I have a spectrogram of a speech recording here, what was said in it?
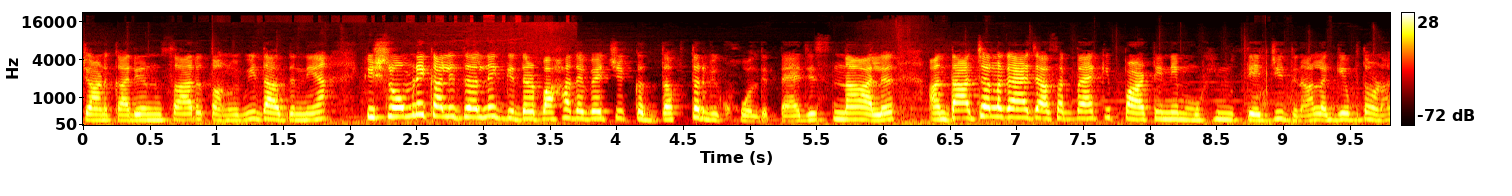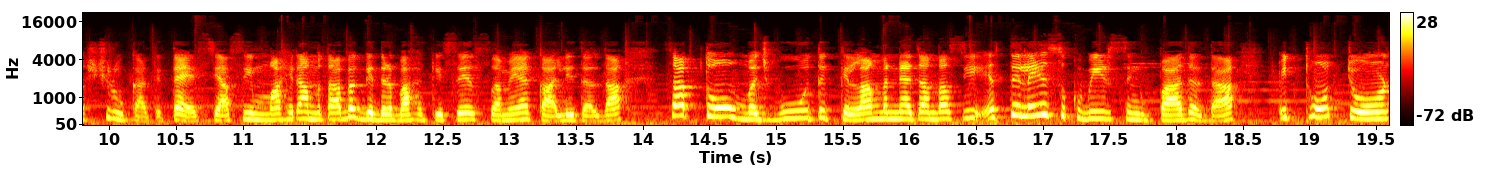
ਜਾਣਕਾਰੀ ਅਨੁਸਾਰ ਤੁਹਾਨੂੰ ਵੀ ਦੱਸ ਦਿੰਦੇ ਆ ਕਿ ਸ਼੍ਰੋਮਣੀ ਅਕਾਲੀ ਦਲ ਨੇ ਗਿੱਦੜਬਾਹਾ ਦੇ ਵਿੱਚ ਇੱਕ ਦਫ਼ਤਰ ਵੀ ਖੋਲ ਦਿੱਤਾ ਹੈ, ਜਿਸ ਨਾਲ ਅੰਦਾਜ਼ਾ ਲਗਾਇਆ ਜਾ ਸਕਦਾ ਹੈ ਕਿ ਪਾਰਟੀ ਨੇ ਮੁਹਿੰਮ ਤੇਜ਼ੀ ਦੇ ਨਾਲ ਅੱਗੇ ਵਧਾਉਣਾ ਸ਼ੁਰੂ ਕਰ ਦਿੱਤਾ ਹੈ। ਸਿਆਸੀ ਮਾਹਿਰਾਂ ਮੁਤਾਬਕ ਗਿੱਦੜਬਾਹਾ ਕਿਸੇ ਸਮੇਂ ਅਕਾਲੀ ਦਲ ਦਾ ਸਭ ਤੋਂ ਮਜ਼ਬੂਤ ਕਿਲਾ ਮੰਨਿਆ ਜਾਂਦਾ ਸੀ। ਇਸ ਦੇ ਲਈ ਸੁਖਬੀਰ ਸਿੰਘ ਬਾਦਲ ਦਾ ਇੱਥੋਂ ਚੋਣ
